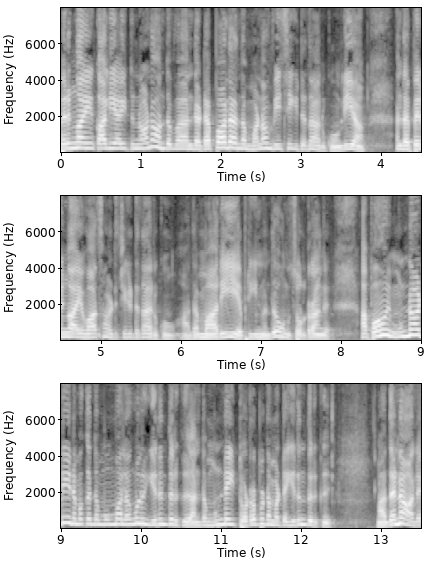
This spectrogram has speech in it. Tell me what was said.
பெருங்காயம் காலி ஆகிட்டுனாலும் அந்த அந்த டப்பாவில் அந்த மனம் வீசிக்கிட்டு தான் இருக்கும் இல்லையா? அந்த பெருங்காயம் வாசம் அடிச்சுக்கிட்டு தான் இருக்கும். அதை மாதிரி அப்படின்னு வந்து அவங்க சொல்கிறாங்க அப்போ முன்னாடியே நமக்கு அந்த மும்மலங்களும் இருந்திருக்கு. அந்த முன்னை தொடர்பு நம்மகிட்ட இருந்திருக்கு. அதனால்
